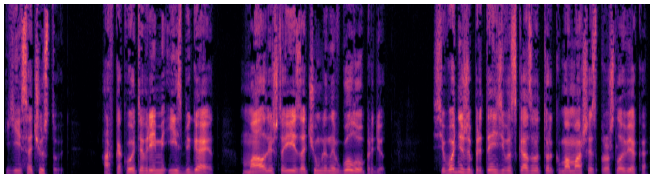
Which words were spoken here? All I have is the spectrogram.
Ей сочувствуют. А в какое-то время и избегают. Мало ли, что ей зачумленный в голову придет. Сегодня же претензии высказывают только мамаши из прошлого века.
